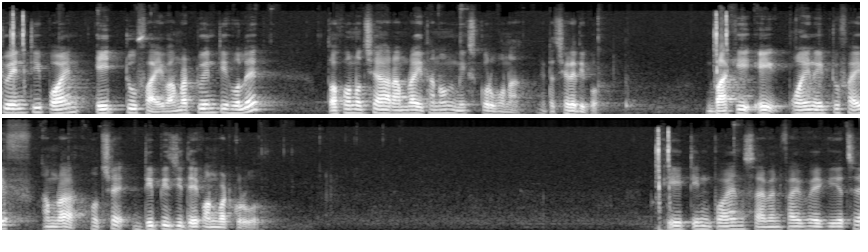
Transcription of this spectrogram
twenty point eight two five আমরা টোয়েন্টি হলে তখন হচ্ছে আর আমরা ইথানল মিক্স করব না, এটা ছেড়ে দিব। বাকি এই পয়েন্ট এইট টু ফাইভ আমরা হচ্ছে ডিপিজি দিয়ে কনভার্ট করব। এইটিন পয়েন্ট সেভেন ফাইভ হয়ে গিয়েছে।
